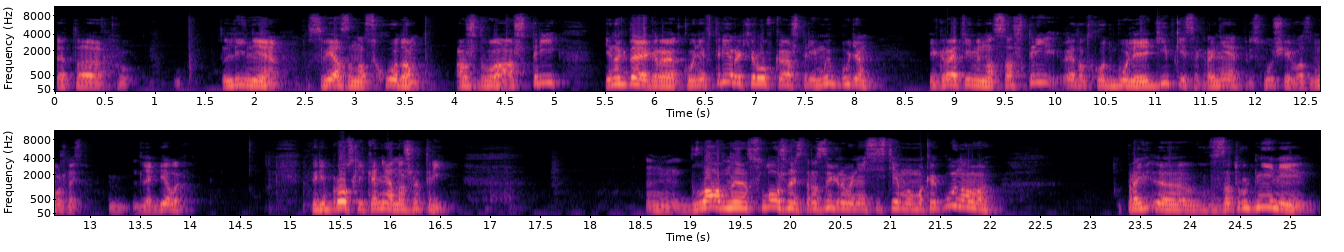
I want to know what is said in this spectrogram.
Эта линия связана с ходом h2, h3. Иногда играют кони в 3, рокировка h3. Мы будем играть именно с h3. Этот ход более гибкий, сохраняет при случае возможность для белых переброски коня на g3. Главная сложность разыгрывания системы Макагонова э, в затруднении,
